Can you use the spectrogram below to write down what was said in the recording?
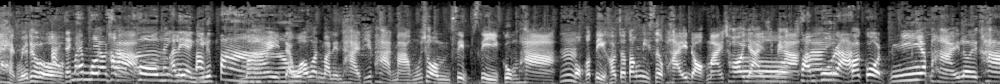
ลกๆไหมเธออาจจะแค่โพสต์คำคมอะไรอย่างนี้หรือเปล่า ไม่ แต่ว่าวันวาเลนไทน์ที่ผ่านมาคุณผู้ชม 14 กุมภาอืมปกติเขาจะต้องมีเซอร์ไพรส์ดอกไม้ช่อใหญ่ใช่ไหมคะความคู่รักปรากฏเงียบหายเลยค่ะ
